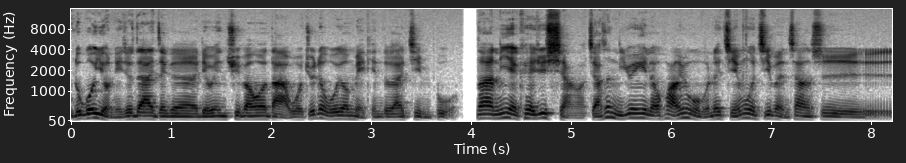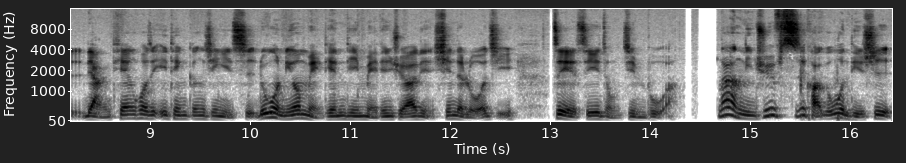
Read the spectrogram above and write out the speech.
如果有，你就在这个留言区帮我打。我觉得我有每天都在进步。那你也可以去想啊，假设你愿意的话，因为我们的节目基本上是两天或者一天更新一次。如果你有每天听，每天学到一点新的逻辑，这也是一种进步啊。那你去思考一个问题是：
